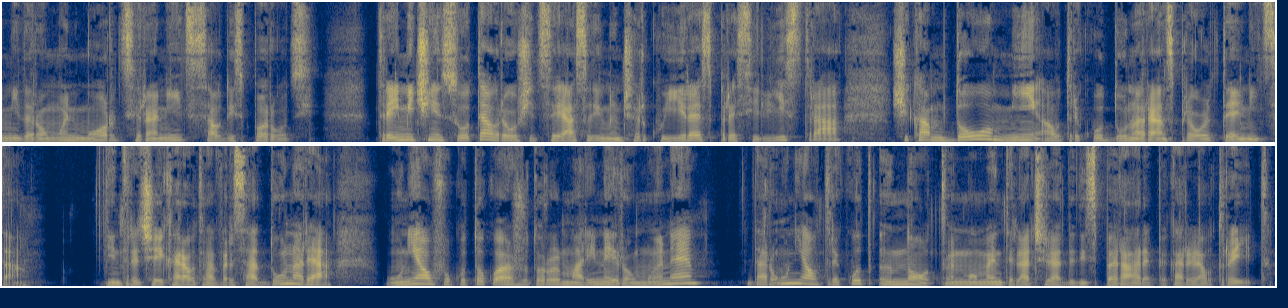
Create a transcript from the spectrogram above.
34.000 de români morți, răniți sau dispăruți. 3.500 au reușit să iasă din încercuire spre Silistra și cam 2.000 au trecut Dunărea spre Oltenița. Dintre cei care au traversat Dunărea, unii au făcut-o cu ajutorul marinei române, dar unii au trecut în not în momentele acelea de disperare pe care le-au trăit.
